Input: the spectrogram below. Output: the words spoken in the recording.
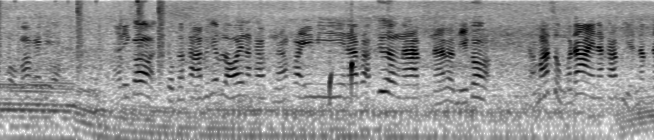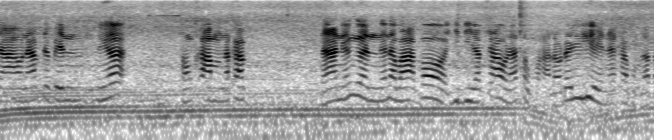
๋ยวขอบมากครับพี่อันนี้ก็จบราคาไปเรียบร้อยนะครับนะใครมีนะพระเครื่องนะครับนะแบบนี้ก็ามารถส่งมาได้นะครับ เหรียญนับดาวนะครับ จะเป็นเนื้อทองคำนะครับนะเนื้อเงินเนื้อนาวะก็ยินดีรับเช่านะ ส่งมาหาเราได้เรื่อยๆนะครับ ผมรับ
